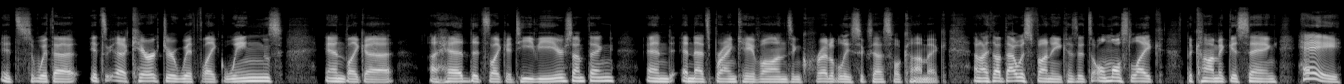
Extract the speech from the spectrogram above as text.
It's with a it's a character with like wings and like a a head that's like a TV or something, and and that's Brian K. Vaughan's incredibly successful comic. And I thought that was funny because it's almost like the comic is saying, "Hey,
